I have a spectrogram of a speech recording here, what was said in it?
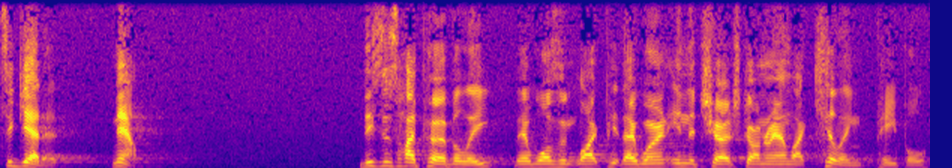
to get it. Now, this is hyperbole. There wasn't like they weren't in the church going around like killing people.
